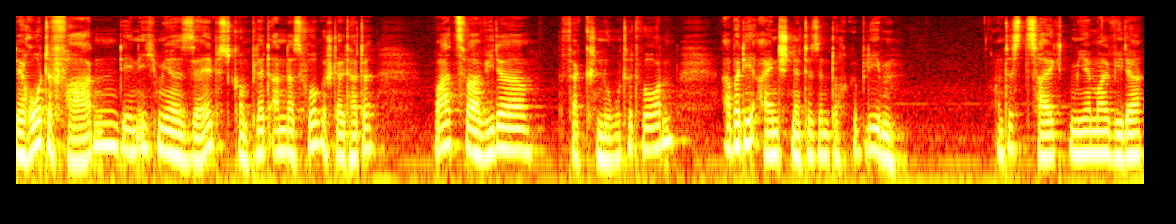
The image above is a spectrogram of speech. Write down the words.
Der rote Faden, den ich mir selbst komplett anders vorgestellt hatte, war zwar wieder verknotet worden, aber die Einschnitte sind doch geblieben. Und es zeigt mir mal wieder,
